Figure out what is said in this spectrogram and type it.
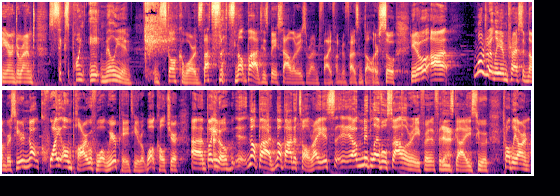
he earned around 6.8 million in stock awards. That's that's not bad. His base salary is around $500,000. So, you know, uh, moderately impressive numbers here. Not quite on par with what we're paid here at What Culture, um, but you know, eh, not bad, not bad at all, right? It's a mid-level salary for, for Yeah. these guys who probably aren't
